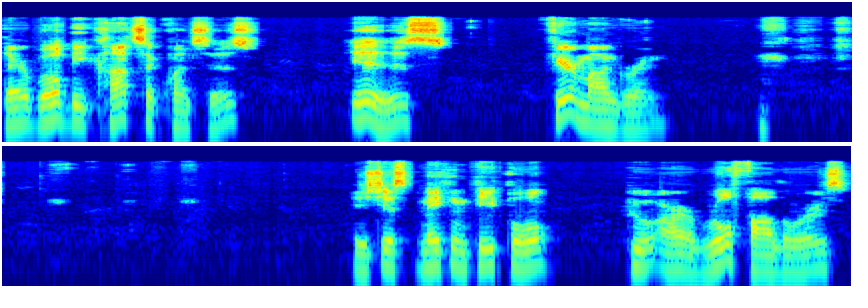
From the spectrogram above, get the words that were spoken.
There will be consequences is fear mongering. it's just making people who are rule followers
